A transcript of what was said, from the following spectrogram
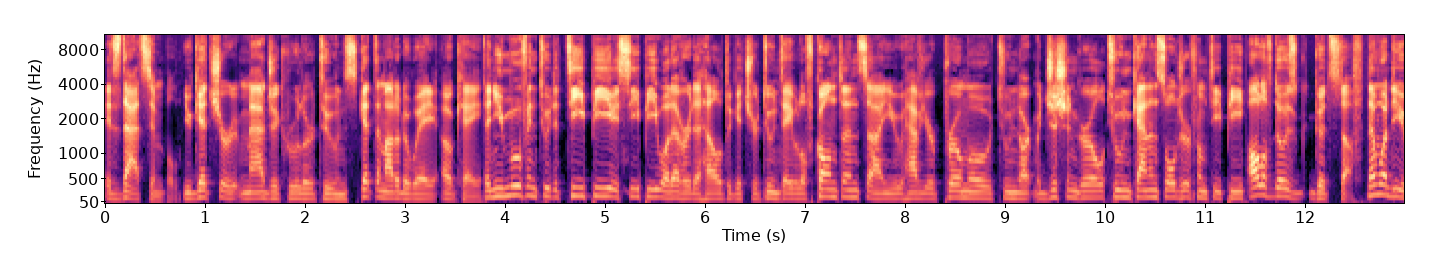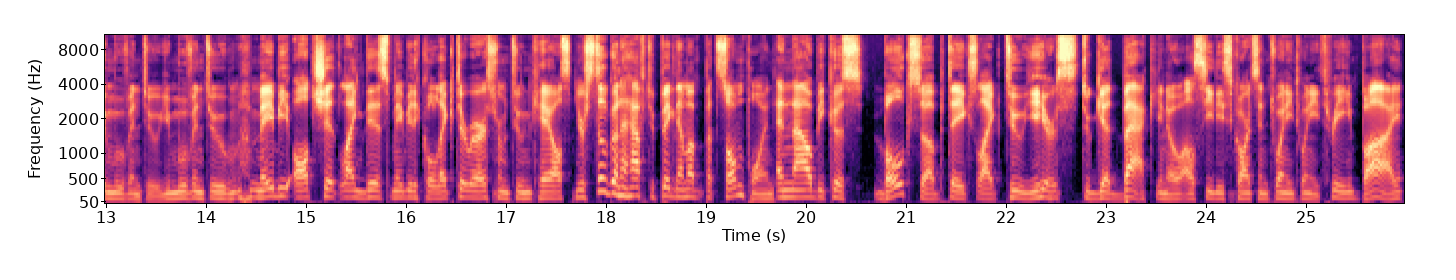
It's that simple. You get your magic ruler toons, get them out of the way, okay. Then you move into the TP, CP, whatever the hell to get your toon table of contents. Uh, you have your promo Toon Dark Magician Girl, Toon Cannon Soldier from TP, all of those good stuff. Then what do you move into? You move into maybe odd shit like this, maybe the collector rares from Toon Chaos. You're still gonna have to pick them up at some point. And now because bulk sub takes like two years to get back, you know, I'll see these cards in 2023, bye.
